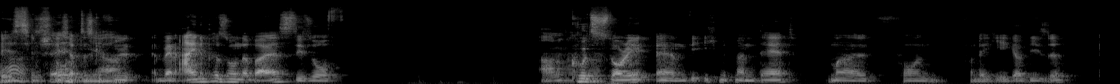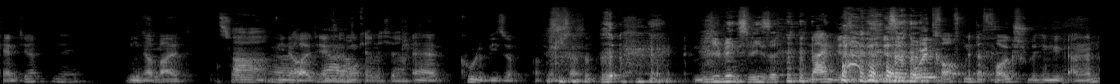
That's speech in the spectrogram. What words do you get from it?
Ja, Bisschen safe. ich habe das Ja. Gefühl, wenn eine Person dabei ist, die so Ahnung. Kurze Story, ähm, wie ich mit meinem Dad mal von, von der Jägerwiese, kennt ihr? Nee. Wienerwald. So. Ah, ja. Wienerwald ja, irgendwo. Die kenne ich ja. Äh, coole Wiese, auf jeden Fall. Lieblingswiese. Nein, wir sind, wir sind wohl drauf mit der Volksschule hingegangen.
